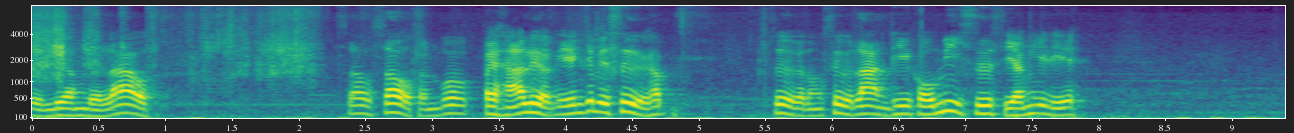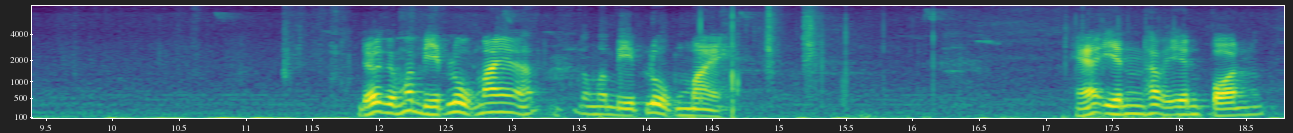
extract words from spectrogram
เดี๋ยวเรื่องเดี๋ยวเล่าเศร้าเศร้าขันพวกไปหาเลือกเองจะไปซื้อครับ ซื้อก็ต้องซื้อร้านที่เขามีซื้อเสียงอีดีเดี๋ยวจะมาบีบลูกไม้นะครับ ต้องมาบีบลูกใหม่ แหเอ็นครับเอ็นปอนครับ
